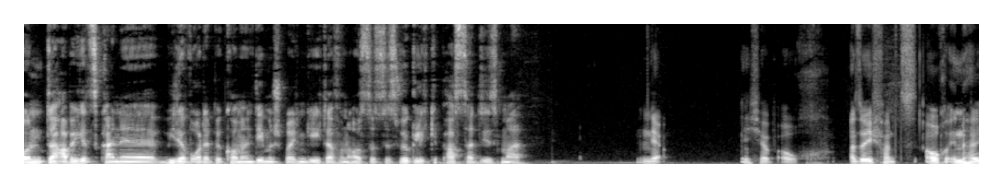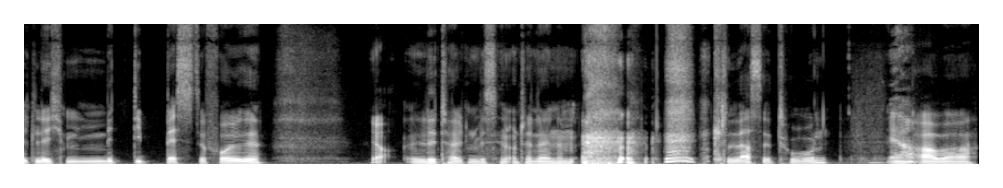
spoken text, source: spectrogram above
Und da habe ich jetzt keine Widerworte bekommen. Dementsprechend gehe ich davon aus, dass das wirklich gepasst hat dieses Mal. Ja. Ich habe auch, also ich fand es auch inhaltlich mit die beste Folge. Ja, litt halt ein bisschen unter deinem Klasse-Ton. Ja, Aber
